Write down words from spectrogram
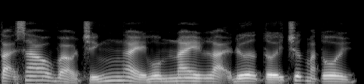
Tại sao vào chính ngày hôm nay lại đưa tới trước mặt tôi?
